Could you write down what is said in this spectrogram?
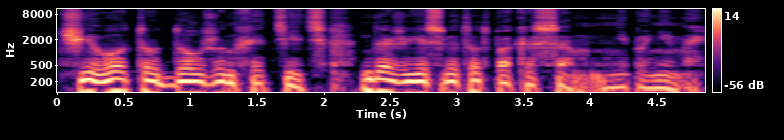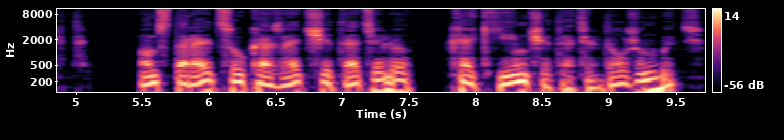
чего тот должен хотеть, даже если тот пока сам не понимает. Он старается указать читателю, каким читатель должен быть.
